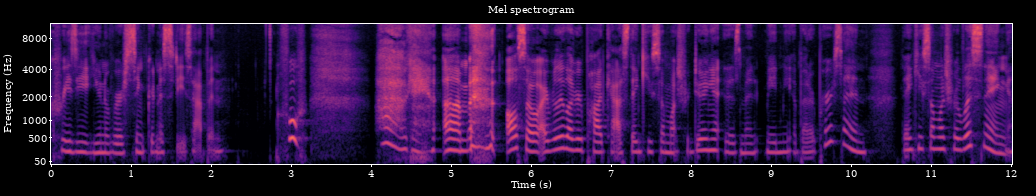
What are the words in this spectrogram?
crazy universe synchronicities happen. Okay. Um, also, I really love your podcast. Thank you so much for doing it. It has made, made me a better person. Thank you so much for listening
